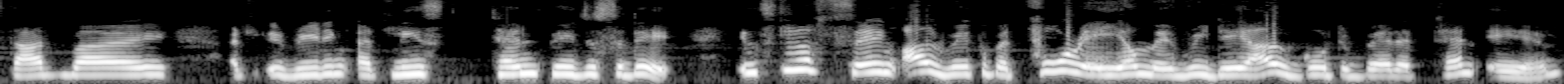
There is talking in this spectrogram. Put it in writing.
Start by at, reading at least 10 pages a day. Instead of saying, I'll wake up at 4 a.m. every day, I'll go to bed at 10 a.m.,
